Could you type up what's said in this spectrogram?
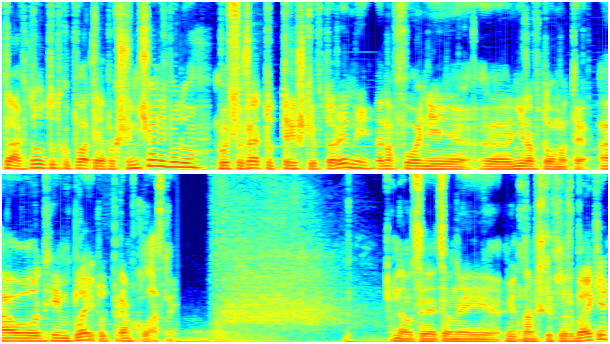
Так, ну тут купувати я поки що нічого не буду. Бо сюжет тут трішки вторинний на фоні е, Нір а от геймплей тут прям класний. Ну, це, це в неї в'єтнамські флешбеки.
